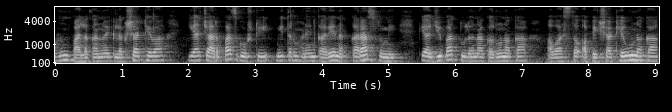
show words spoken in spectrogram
म्हणून पालकांनो एक लक्षात ठेवा या चार पाच गोष्टी मी तर म्हणेन करेन कराच तुम्ही की अजिबात तुलना करू नका अवास्तव अपेक्षा ठेवू नका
